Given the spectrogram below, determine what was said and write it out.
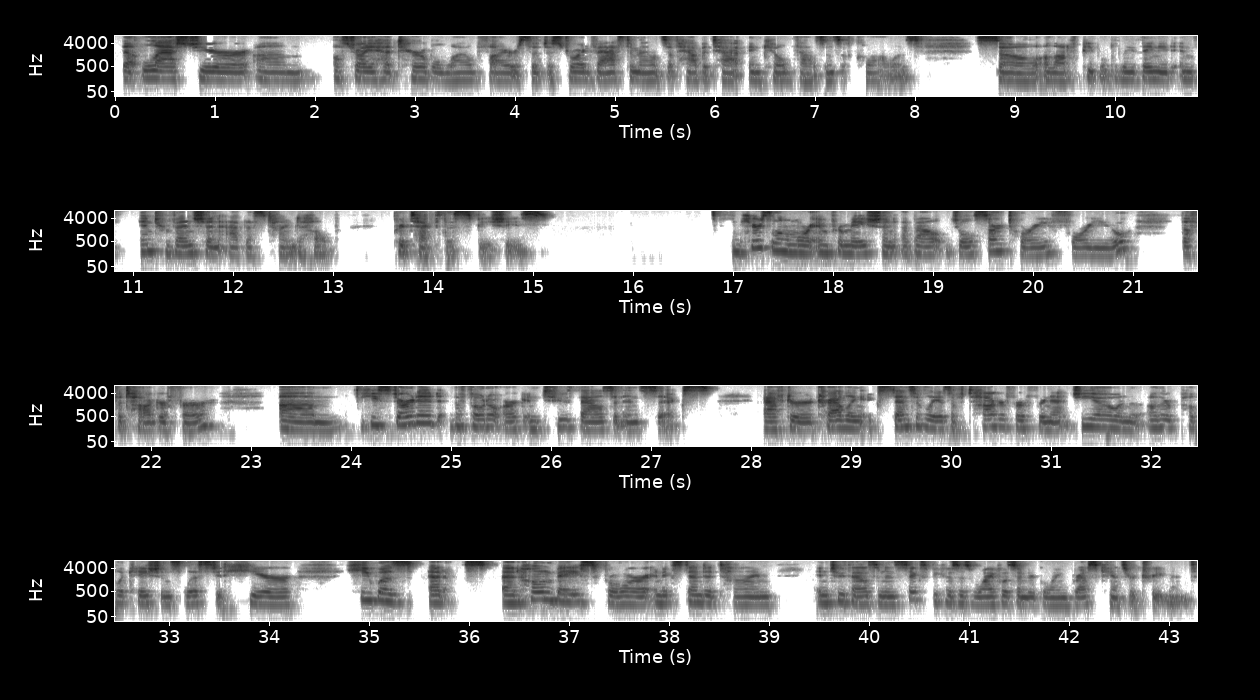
that last year, um, Australia had terrible wildfires that destroyed vast amounts of habitat and killed thousands of koalas. So a lot of people believe they need in intervention at this time to help protect this species. And here's a little more information about Joel Sartore for you, the photographer. Um, he started the photo ark in 2006 after traveling extensively as a photographer for Nat Geo and the other publications listed here. He was at, at home base for an extended time in 2006 because his wife was undergoing breast cancer treatment.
